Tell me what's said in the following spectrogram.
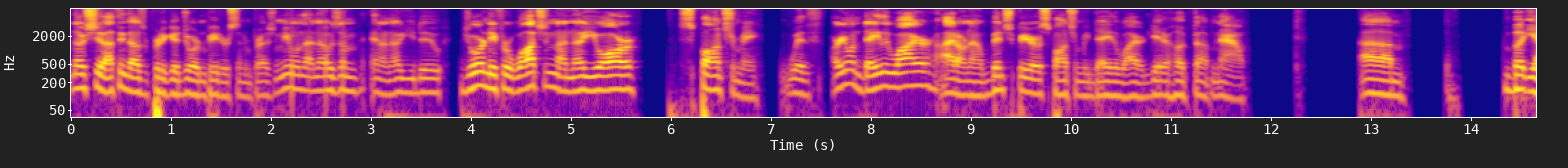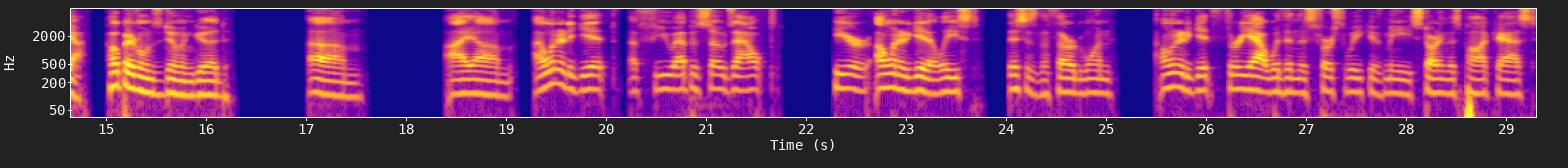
No shit, I think that was a pretty good Jordan Peterson impression. Anyone that knows him, and I know you do, Jordan, if you're watching, I know you are. Sponsor me with. Are you on Daily Wire? I don't know. Ben Shapiro sponsor me Daily Wire. Get it hooked up now. Um, but yeah, hope everyone's doing good. Um, I um I wanted to get a few episodes out here. I wanted to get at least this is the third one. I wanted to get three out within this first week of me starting this podcast,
